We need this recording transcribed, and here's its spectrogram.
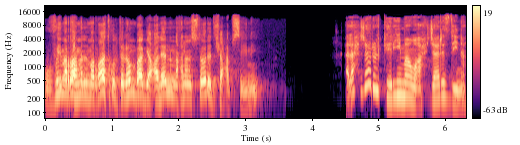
وفي مرة من المرات قلت لهم باقي علينا إن إحنا نستورد شعب صيني. الأحجار الكريمة وأحجار الزينة.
